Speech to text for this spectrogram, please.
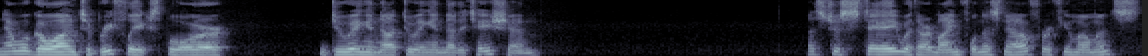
Now we'll go on to briefly explore doing and not doing in meditation. Let's just stay with our mindfulness now for a few moments.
